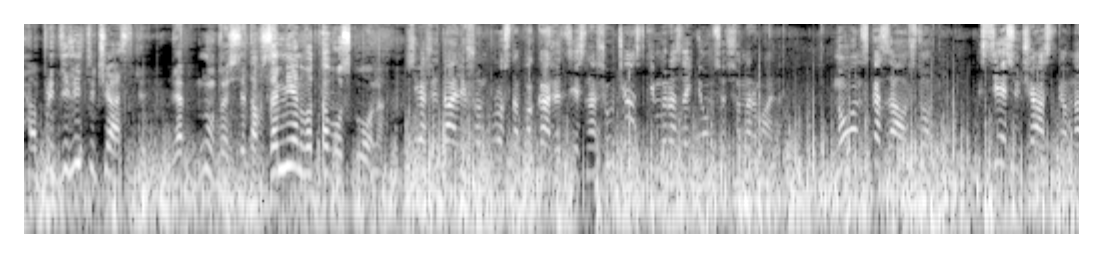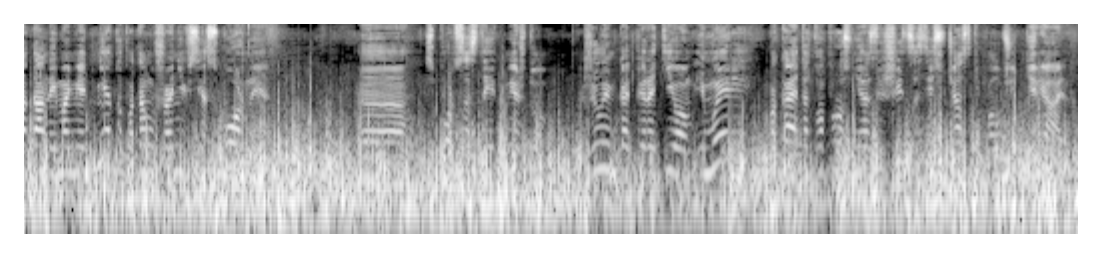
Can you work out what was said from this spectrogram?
определить участки. Для- ну, то есть это взамен вот того склона. Все ожидали, что он просто покажет здесь наши участки, мы разойдемся, все нормально. Но он сказал, что здесь участков на данный момент нету, потому что они все спорные. Э, спор состоит между жилым кооперативом и мэрией. Пока этот вопрос не разрешится, здесь участки получить нереально.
